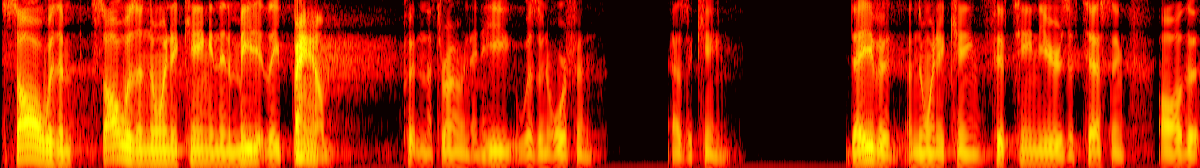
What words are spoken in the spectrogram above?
Saul was, Saul was anointed king, and then immediately, bam, put in the throne, and he was an orphan as a king. David, anointed king, 15 years of testing, all the,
